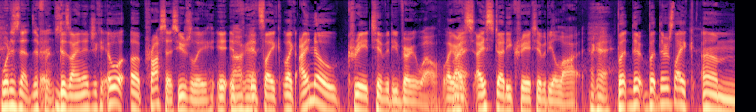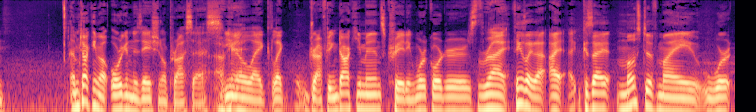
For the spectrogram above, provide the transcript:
What is that difference? design education, oh, uh, process. Usually, it, it, Okay. it's like like I know creativity very well. Like I Right. I I, study creativity a lot. Okay. But there, but there's like um. I'm talking about organizational process. You know, like like drafting documents, creating work orders, right. things like that. I because I most of my work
